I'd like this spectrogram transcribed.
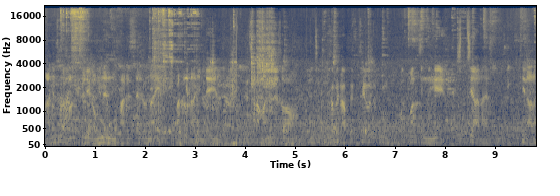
아는 사람 많을 일 없는 바르셀로나의 마켓 아닌데 그 사람 많은 데서 엄청 큰 카메라 앞에 세워두고 먹방 찍는 게 쉽지 않아요. 티 나나?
